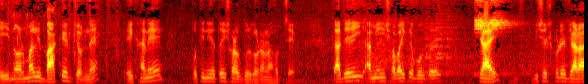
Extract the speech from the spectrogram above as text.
এই নর্মালি বাকের জন্যে এইখানে প্রতিনিয়তই সড়ক দুর্ঘটনা হচ্ছে। কাজেই আমি সবাইকে বলতে চাই, বিশেষ করে যারা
